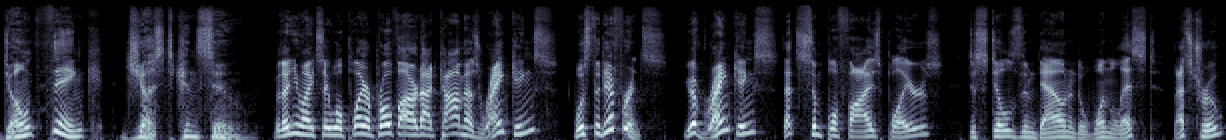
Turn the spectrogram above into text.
Don't think, just consume. But then you might say, well, playerprofiler.com has rankings. What's the difference? You have rankings. That simplifies players, distills them down into one list. That's true.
